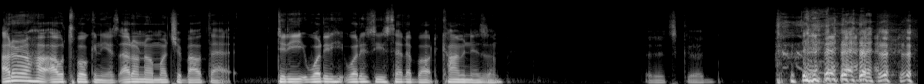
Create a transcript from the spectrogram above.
I don't know how outspoken he is. I don't know much about that. Did he? What did he? What has he said about communism? That it's good.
